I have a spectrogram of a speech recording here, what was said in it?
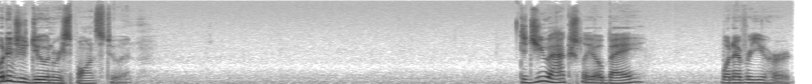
what did you do in response to it? Did you actually obey whatever you heard?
